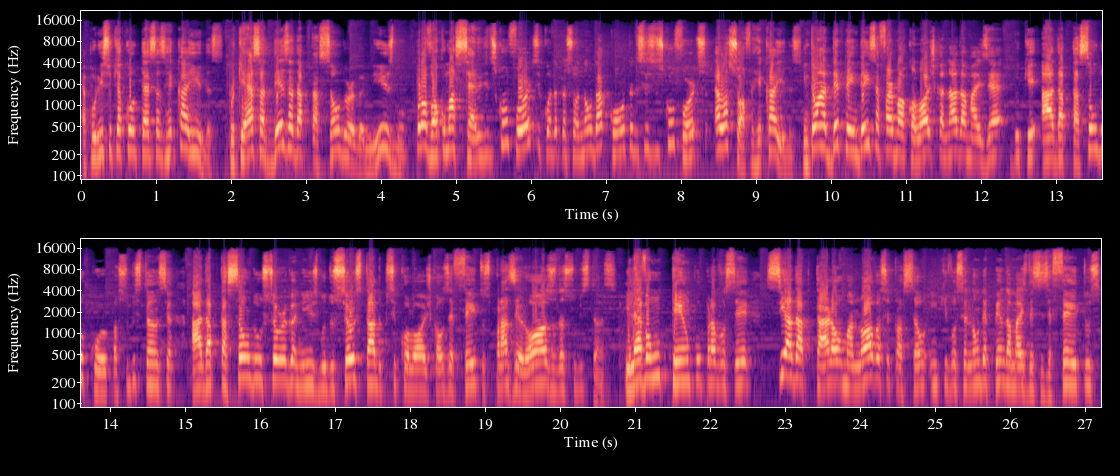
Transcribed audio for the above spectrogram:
É por isso que acontecem as recaídas, porque essa desadaptação do organismo provoca uma série de desconfortos e quando a pessoa não dá conta desses desconfortos, ela sofre recaídas. Então a dependência farmacológica nada mais é do que a adaptação do corpo à substância, a adaptação do seu organismo, do seu estado psicológico aos efeitos prazerosos da substância. E leva um tempo para você se adaptar a uma nova situação em que você não dependa mais desses efeitos,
